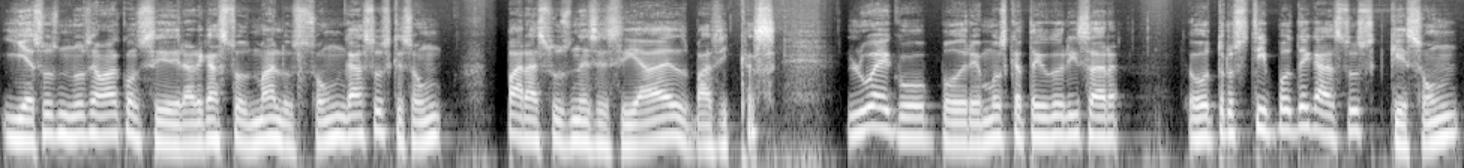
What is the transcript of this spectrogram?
y esos no se van a considerar gastos malos, son gastos que son para sus necesidades básicas. Luego podremos categorizar otros tipos de gastos que son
